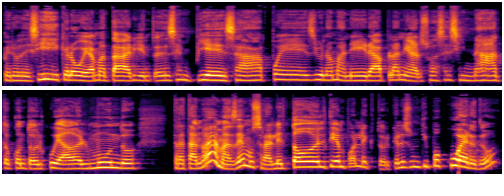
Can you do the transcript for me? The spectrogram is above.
pero decide que lo voy a matar y entonces empieza pues de una manera a planear su asesinato con todo el cuidado del mundo, tratando además de mostrarle todo el tiempo al lector que él es un tipo cuerdo,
